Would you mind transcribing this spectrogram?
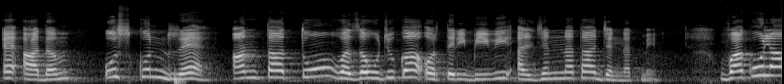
اے آدم اس کن رہ انتا تو و زوجکا اور تیری بیوی الجنتا جنت میں۔ واکولا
